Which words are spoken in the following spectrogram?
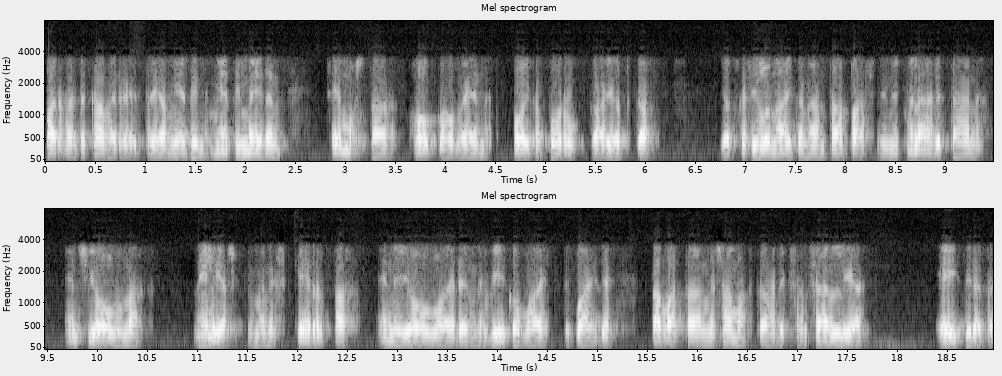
parhaita kavereita. Ja mietin, mietin meidän semmoista HKVn poikaporukkaa, jotka, jotka silloin aikanaan tapas, niin nyt me lähdetään ensi jouluna 40 kerta ennen joulua edellinen viikonvaihde. Tavataan me samat kahdeksan sälliä. Ei pidetä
